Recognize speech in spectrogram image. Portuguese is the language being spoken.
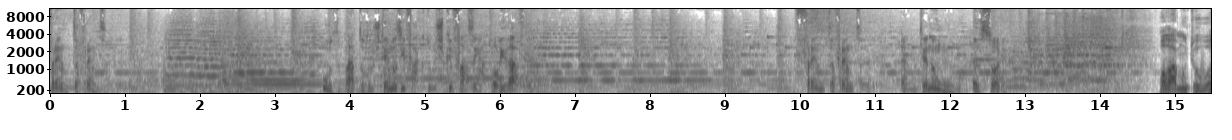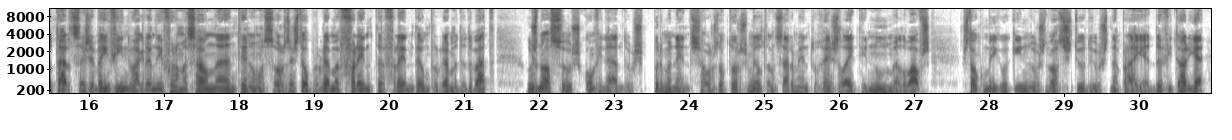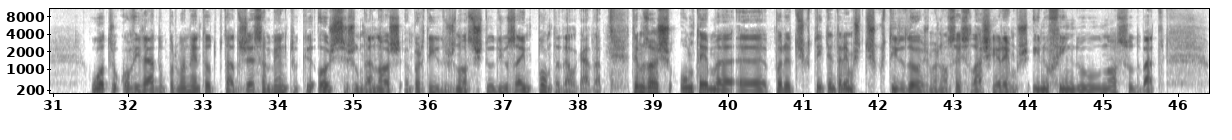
Frente a Frente. O debate dos temas e factos que fazem a atualidade. Frente a Frente. Antena 1, Açores. Olá, muito boa tarde, seja bem-vindo à grande informação na Antena 1 Açores. Este é o programa Frente a Frente, é um programa de debate. Os nossos convidados permanentes são os doutores Milton Sarmento, Reis Leite e Nuno Melo Alves. Estão comigo aqui nos nossos estúdios na Praia da Vitória. O outro convidado permanente é o deputado José Sambento, que hoje se junta a nós a partir dos nossos estúdios em Ponta Delgada. Temos hoje um tema uh, para discutir, tentaremos discutir dois, mas não sei se lá chegaremos. E no fim do nosso debate,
